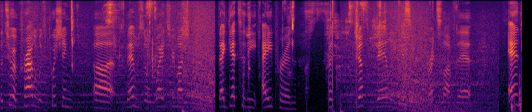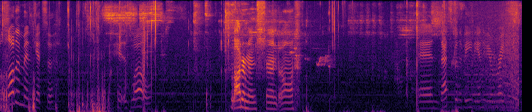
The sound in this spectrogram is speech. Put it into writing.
the two of Crowder was pushing uh, Bebs way too much. They get to the apron, but just barely missing Retzlaff there. And Lodeman gets a hit as well. Lauderman sent off. And that's going to be the end of your race.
